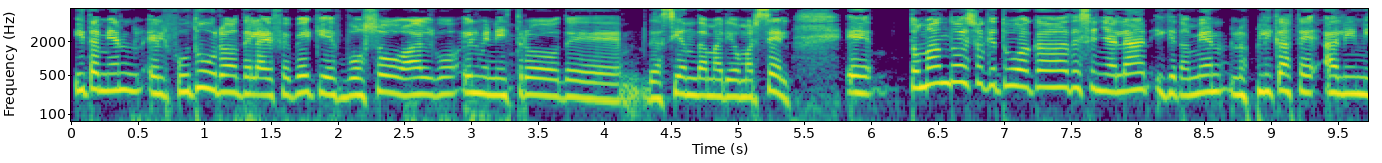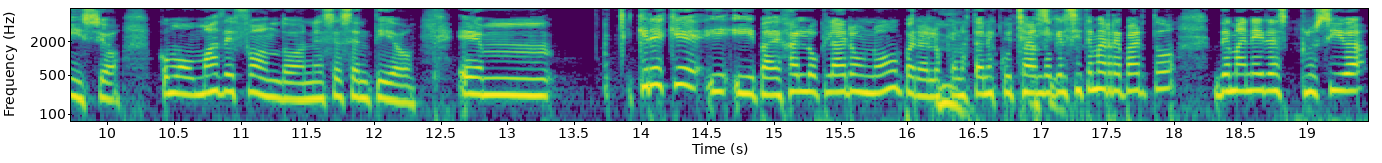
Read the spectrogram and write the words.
y también el futuro de la AFP que esbozó algo el ministro de, Hacienda, Mario Marcel. Eh, tomando eso que tú acabas de señalar y que también lo explicaste al inicio, como más de fondo en ese sentido. Em, ¿Crees que, y, para dejarlo claro, ¿no? Para los que mm, nos están escuchando, que el sistema de reparto de manera exclusiva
